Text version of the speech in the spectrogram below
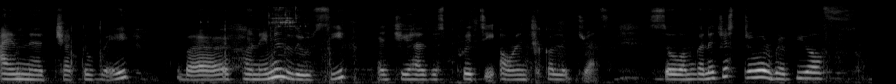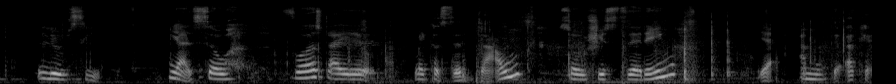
i'm gonna check the weight but her name is lucy and she has this pretty orange colored dress. So I'm gonna just do a review of Lucy. Yeah, so first I make her sit down. So she's sitting. Yeah, I'm okay.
